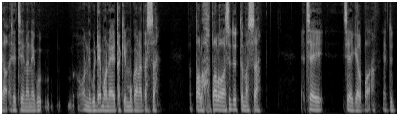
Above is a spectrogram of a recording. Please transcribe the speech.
ja sitten siinä niin kuin, on niin kuin demoneitakin mukana tässä palo, paloa sytyttämässä – että se ei, se ei kelpaa. Että nyt,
